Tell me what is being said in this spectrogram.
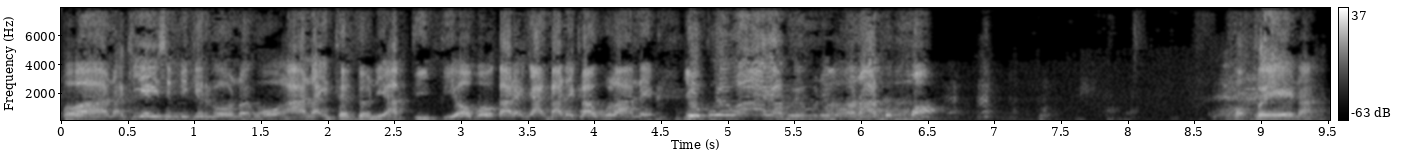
Wah, anak kiai sing mikir ngono kok anak dadoni abdi bi apa karek nyangkane kawulane. Yo kowe wae aku muni ngono aku mau. Kok penak.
